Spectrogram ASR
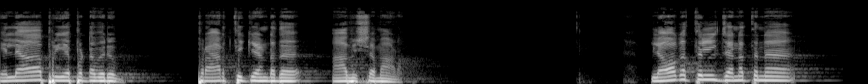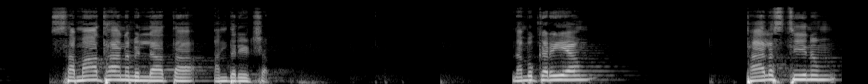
എല്ലാ പ്രിയപ്പെട്ടവരും പ്രാർത്ഥിക്കേണ്ടത് ആവശ്യമാണ്. ലോകത്തിൽ ജനത്തിന് സമാധാനമില്ലാത്ത അന്തരീക്ഷം. നമുക്കറിയാം പാലസ്തീനും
